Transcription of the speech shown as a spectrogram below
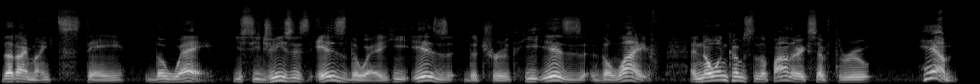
that I might stay the way. You see, Jesus is the way, He is the truth, He is the life. And no one comes to the Father except through Him,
